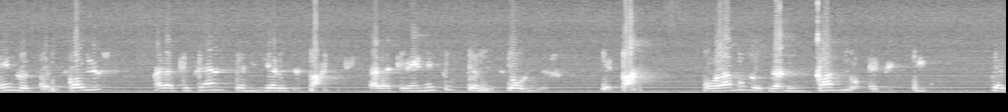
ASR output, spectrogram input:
en los territorios para que sean semilleros de paz, para que en estos territorios de paz podamos lograr un cambio efectivo que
